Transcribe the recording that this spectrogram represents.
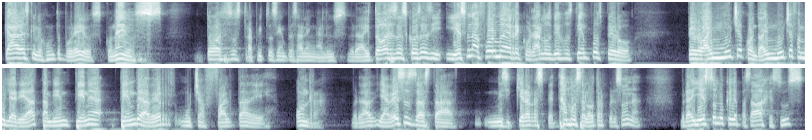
Cada vez que me junto por ellos, con ellos, todos esos trapitos siempre salen a luz, ¿verdad? Y todas esas cosas, y es una forma de recordar los viejos tiempos, pero, pero hay mucha, cuando hay mucha familiaridad, también tiende a haber mucha falta de honra, ¿verdad? Y a veces hasta ni siquiera respetamos a la otra persona, ¿verdad? Y esto es lo que le pasaba a Jesús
